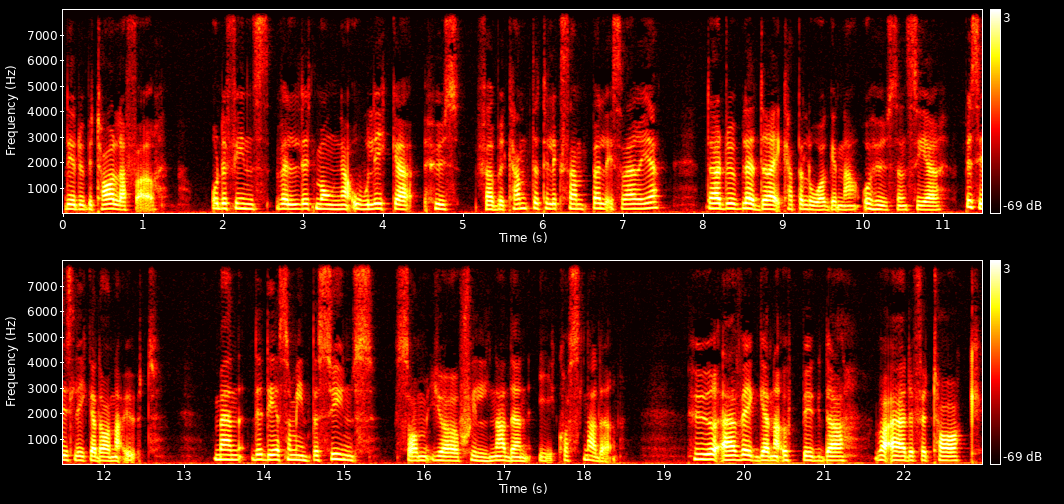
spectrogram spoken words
det du betalar för och det finns väldigt många olika husfabrikanter till exempel i Sverige där du bläddrar i katalogerna och husen ser precis likadana ut. Men det är det som inte syns som gör skillnaden i kostnaden. Hur är väggarna uppbyggda? Vad är det för tak?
